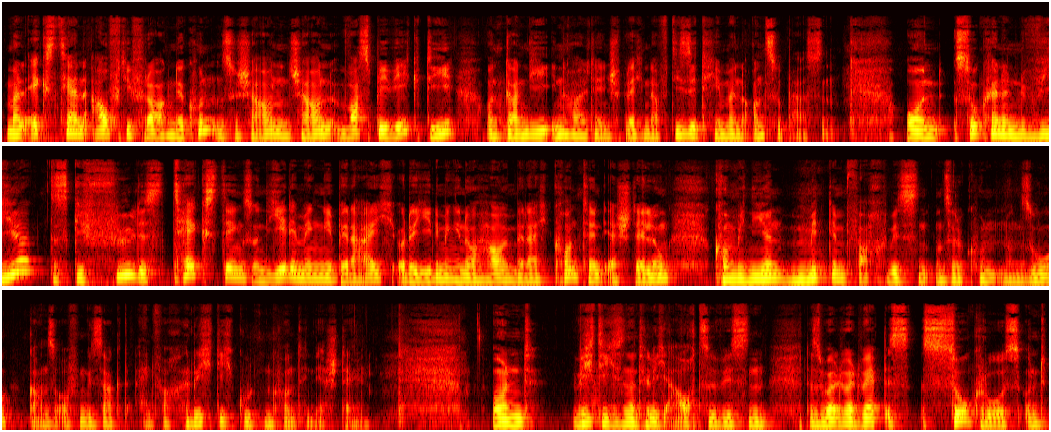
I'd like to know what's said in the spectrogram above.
mal extern auf die Fragen der Kunden zu schauen und schauen, was bewegt die und dann die Inhalte entsprechend auf diese Themen anzupassen. Und so können wir das Gefühl des Textings und jede Menge Bereich oder jede Menge Know-how im Bereich Content-Erstellung kombinieren mit dem Fachwissen unserer Kunden und so, ganz offen gesagt, einfach richtig guten Content erstellen. Und Wichtig ist natürlich auch zu wissen, das World Wide Web ist so groß und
